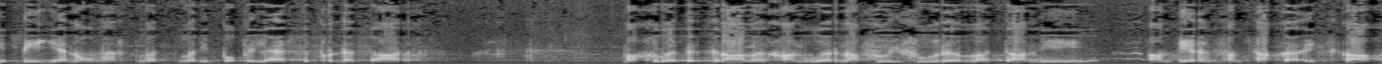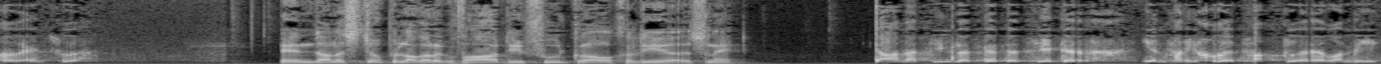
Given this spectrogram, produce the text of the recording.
EP100 wat wat die populairste produk daar is. Maar groter krale gaan oor na vloeivoere wat dan die hantering van sakke uitskakel en so. En dan is dit ook belangrik waar die voerkraal geleë is, né? Nee? Ja, natuurlik. Dit is seker een van die groot faktore want die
